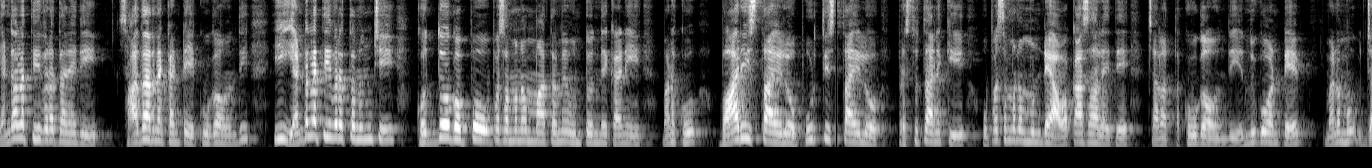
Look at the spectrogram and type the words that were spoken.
ఎండల తీవ్రత అనేది సాధారణ కంటే ఎక్కువగా ఉంది. ఈ ఎండల తీవ్రత నుంచి కొద్దో గొప్ప ఉపశమనం మాత్రమే ఉంటుంది కానీ మనకు భారీ స్థాయిలో పూర్తి స్థాయిలో ప్రస్తుతానికి ఉపశమనం ఉండే అవకాశాలు అయితే చాలా తక్కువగా ఉంది. ఎందుకు అంటే మనము జ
